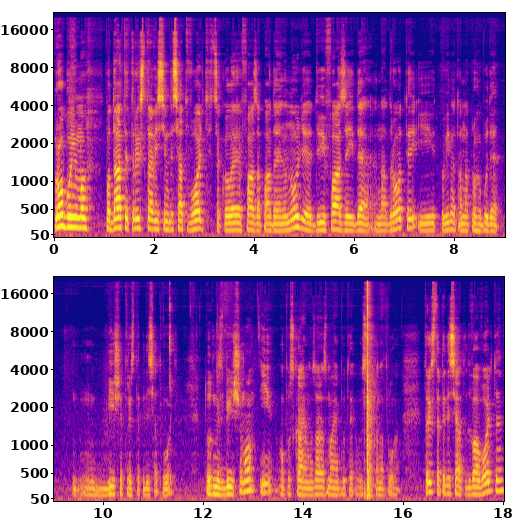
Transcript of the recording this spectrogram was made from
пробуємо подати 380 вольт. Це коли фаза падає на 0. Дві фази йде на дроти, і відповідно там напруга буде більше 350 вольт. Тут ми збільшимо і опускаємо. Зараз має бути висока напруга. 352 вольти.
